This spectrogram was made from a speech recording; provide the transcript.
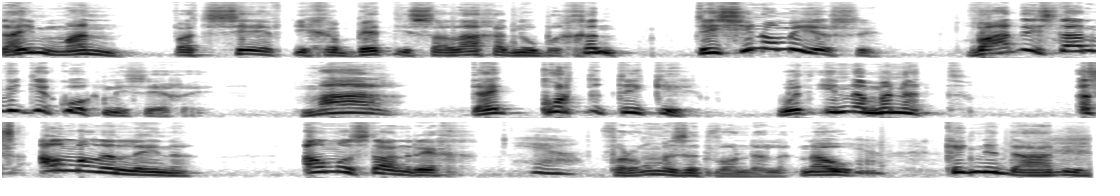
Daai man wat sê die gebed die salat het nou begin. Jy sien hom eers nie. Waar hy staan weet jy ook nie sê hy. Maar daai korte tydjie within a minute is almal in lyne. Almal staan reg. Ja. Vir hom is dit wonderlik. Nou, Ja. Kyk net daardie.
